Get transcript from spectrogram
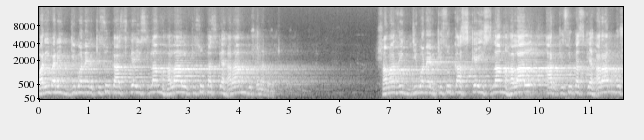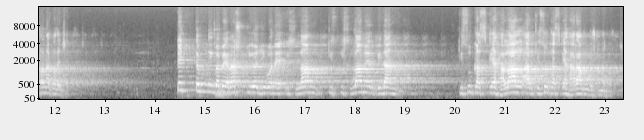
পারিবারিক জীবনের কিছু কাজকে ইসলাম হালাল, কিছু কাজকে হারাম ঘোষণা করেছে। সামাজিক জীবনের কিছু কাজকে ইসলাম হালাল আর কিছু কাজকে হারাম ঘোষণা করেছে। ঠিক তেমনি ভাবে রাষ্ট্রীয় জীবনে ইসলাম, ইসলামের বিধান কিছু কাজকে হালাল আর কিছু কাজকে হারাম ঘোষণা করেছে।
